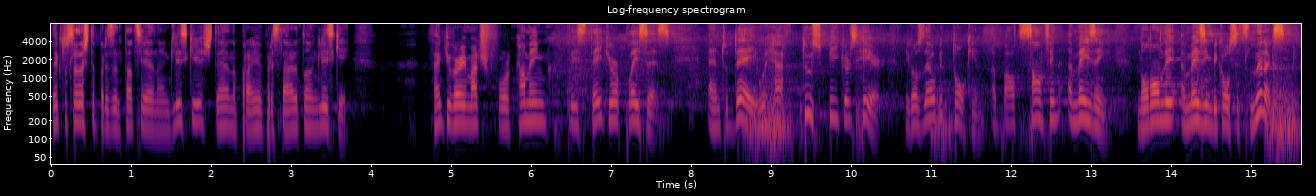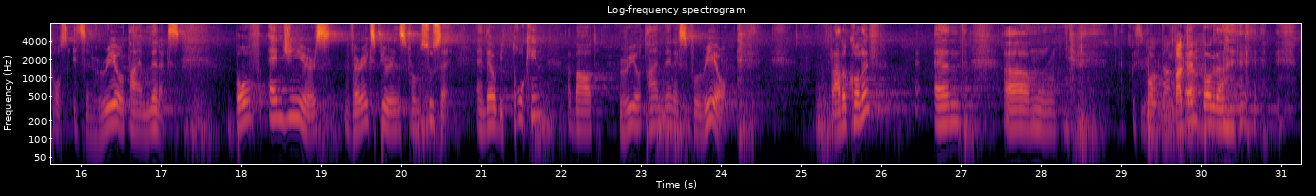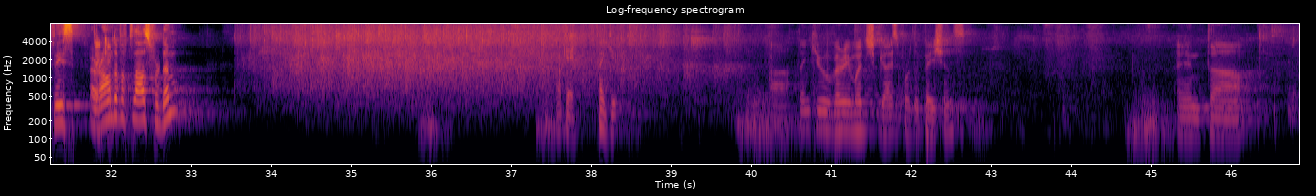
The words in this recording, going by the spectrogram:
Тъй като следващата презентация е на английски, ще направим представянето на английски. Thank you very much for coming. Please take your places. And today we have two speakers here because they'll be talking about something amazing. Not only amazing because it's Linux, because it's a real-time Linux. Both engineers, very experienced from SUSE, and they'll be talking about real-time Linux for real. Rado Kolev and um, Bogdan. and Bogdan. Please, a Thank round you. of applause for them. Okay, thank you. Uh, thank you very much, guys, for the patience. And uh,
